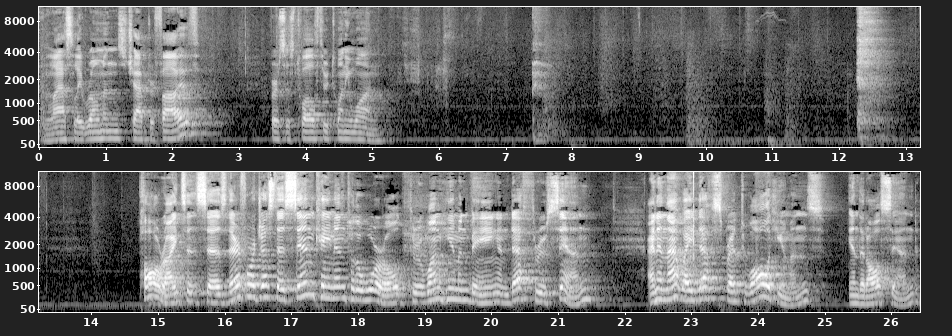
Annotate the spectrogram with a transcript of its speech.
And lastly, Romans chapter 5, verses 12 through 21. Paul writes and says, Therefore, just as sin came into the world through one human being and death through sin, and in that way death spread to all humans, in that all sinned,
